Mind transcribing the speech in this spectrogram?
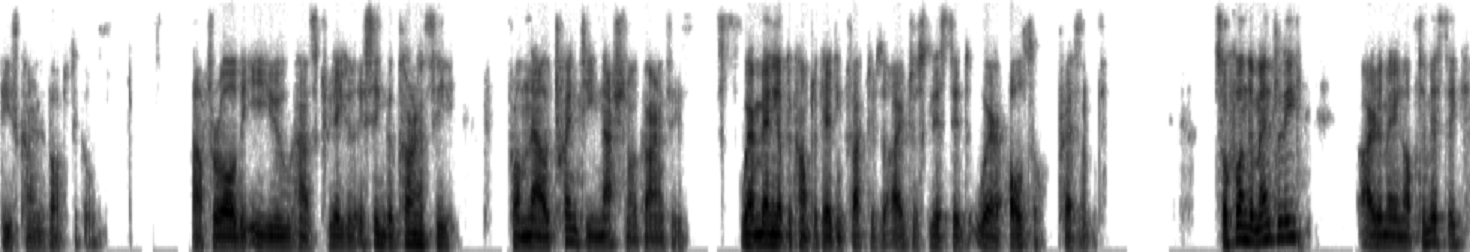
these kind of obstacles. After all, the EU has created a single currency from now 20 national currencies, where many of the complicating factors that I've just listed were also present. So fundamentally, I remain optimistic,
